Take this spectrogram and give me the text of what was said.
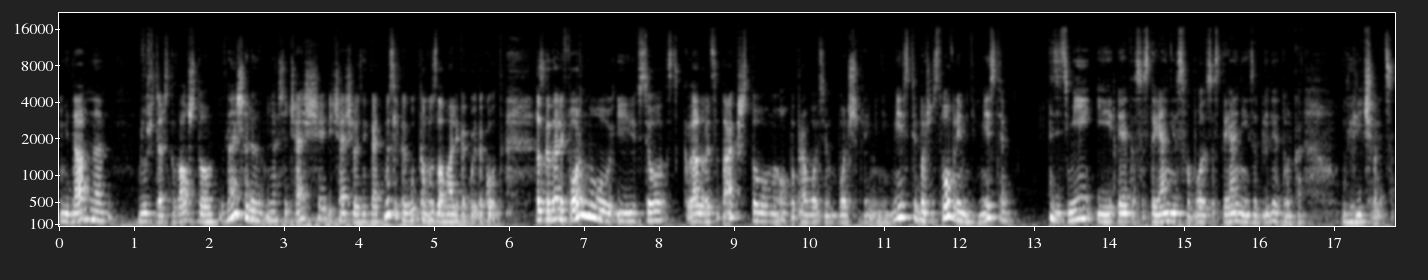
недавно муж даже сказал, что, знаешь, Аля, у меня все чаще и чаще возникает мысль, как будто мы взломали какой-то код. Разгадали формулу, и все складывается так, что мы оба проводим больше времени вместе, большинство времени вместе, с детьми, и это состояние свободы, состояние изобилия только увеличивается.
